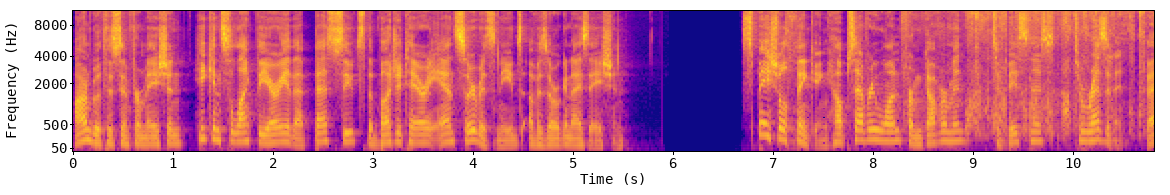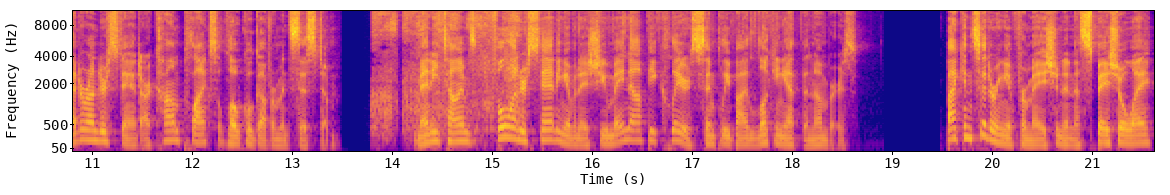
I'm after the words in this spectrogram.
Armed with this information, he can select the area that best suits the budgetary and service needs of his organization. Spatial thinking helps everyone from government to business to resident better understand our complex local government system. Many times, full understanding of an issue may not be clear simply by looking at the numbers. By considering information in a spatial way,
